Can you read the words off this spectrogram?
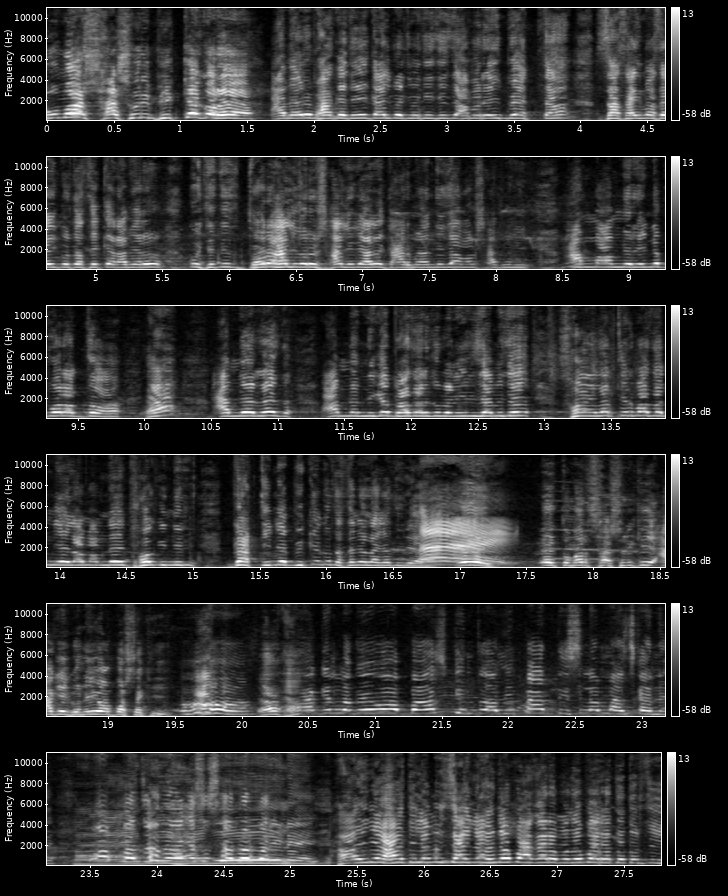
তোমার শাশুড়ি ভিক্ষা করে? আমি আরও ভাগে থেকে গাইল বেঁচে দিয়েছি আমার এই ব্যাগটা যাচাই মাচাই করতেছে। কেন আমি আরও কইছে যে ধরে হালি বারো শালির আরে গার মান দিয়ে আমার শাশুড়ি। আম্মা আপনার এনে বরাদ্দ হ্যাঁ? আপনার আপনার নিকে বাজার করে নিয়ে আমি যে ছয় হাজার টাকার বাজার নিয়ে এলাম আপনি ফকিনির গাঠটি নিয়ে বিক্রি করতেছেন এলাকা দূরে। এই! এই তোমার শাশুড়ি কি আগে গনে এই অভ্যাসটা কি? হ্যাঁ? আগের লগে অভ্যাস কিন্তু আমি বাদ দিছিলাম মাঝখানে। অভ্যাস জানা গেছে সাবার পারি নাই। হাই রে হাই দিলে আমি যাই না হইনা বাগারের মধ্যে বাড়াতে ধরছি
